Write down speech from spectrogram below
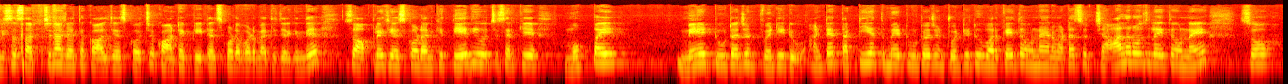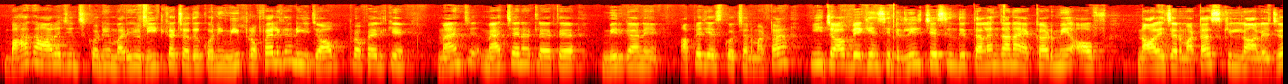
మిస్సెస్ అర్చనాకి అయితే కాల్ చేసుకోవచ్చు. కాంటాక్ట్ డీటెయిల్స్ కూడా ఇవ్వడం అయితే జరిగింది. సో అప్లై చేసుకోవడానికి తేదీ వచ్చేసరికి ముప్పై May two thousand twenty two అంటే thirtieth May two thousand twenty two వరకు అయితే ఉన్నాయన్నమాట. సో చాలా రోజులు అయితే ఉన్నాయి. సో బాగా ఆలోచించుకొని మరియు నీట్గా చదువుకొని మీ ప్రొఫైల్ కానీ ఈ జాబ్ ప్రొఫైల్కి మ్యాచ్ మ్యాచ్ అయినట్లయితే మీరు కానీ అప్లై చేసుకోవచ్చు అనమాట ఈ జాబ్ వేకెన్సీ రిలీజ్ చేసింది తెలంగాణ అకాడమీ ఆఫ్ నాలెడ్జ్ అనమాట స్కిల్ నాలెడ్జ్.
